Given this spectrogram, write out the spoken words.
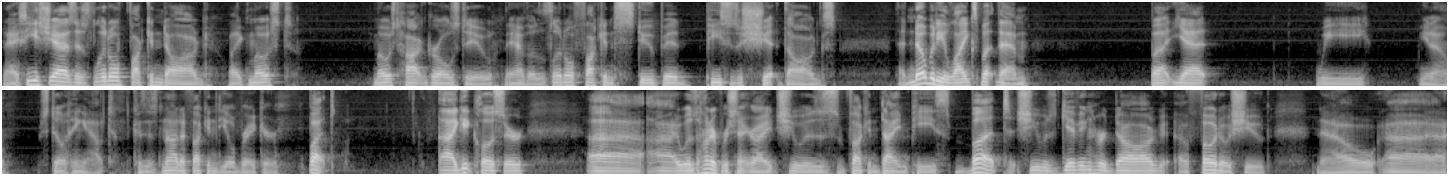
and I see she has this little fucking dog, like most most hot girls do. They have those little fucking stupid pieces of shit dogs that nobody likes but them, but yet we, you know, still hang out because it's not a fucking deal breaker. But I get closer. Uh, I was 100% right. She was fucking dime piece, but she was giving her dog a photo shoot. Now, uh,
